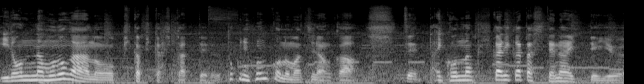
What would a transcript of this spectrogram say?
いろんなものがあのピカピカ光ってる。特に香港の街なんか絶対こんな光り方してないっていう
